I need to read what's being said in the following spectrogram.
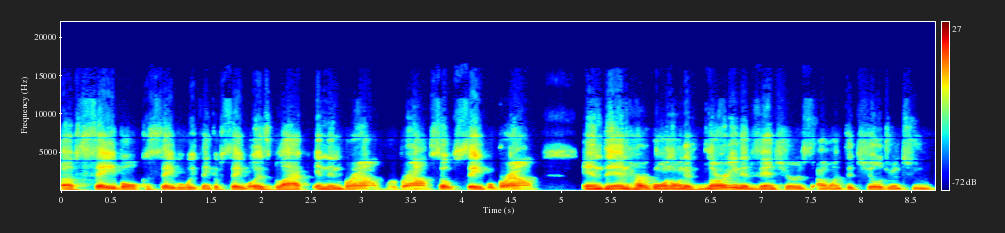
of Sable, because Sable, we think of Sable as black and then brown. We're brown. So Sable Brown. And then her going on learning adventures. I want the children to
